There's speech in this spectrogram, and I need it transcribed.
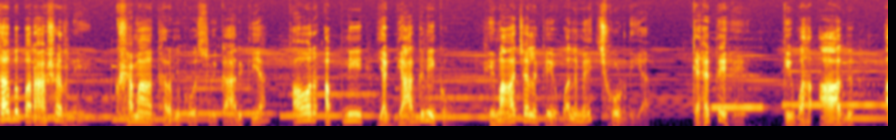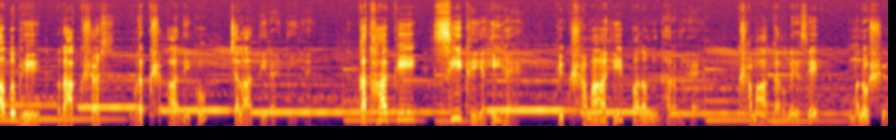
तब पराशर ने क्षमा धर्म को स्वीकार किया और अपनी यज्ञाग्नि को हिमाचल के वन में छोड़ दिया। कहते हैं कि वह आग अब भी राक्षस, वृक्ष आदि को चलाती रहती है। कथा की सीख यही है कि क्षमा ही परम धर्म है। क्षमा करने से मनुष्य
